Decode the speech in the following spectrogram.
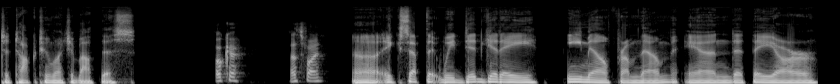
to talk too much about this. Okay. That's fine. uh, except that we did get a email from them and that they are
